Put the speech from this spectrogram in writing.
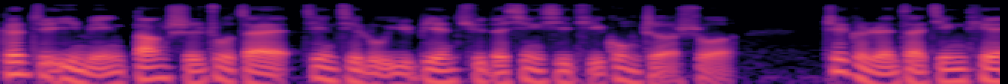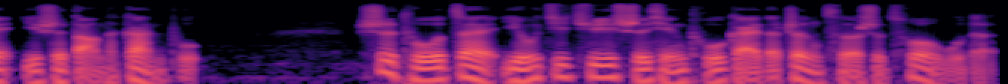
根据一名当时住在晋冀鲁豫边区的信息提供者说，这个人在今天已是党的干部。试图在游击区实行土改的政策是错误的。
